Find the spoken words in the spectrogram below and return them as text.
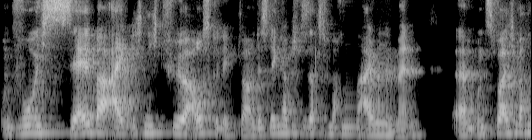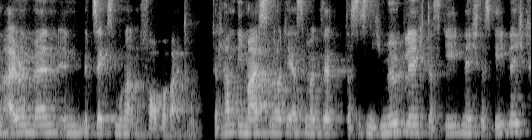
wo ich selber eigentlich nicht für ausgelegt war. Und deswegen habe ich gesagt, ich mache einen Ironman. Ähm, und zwar, ich mache einen Ironman in, mit sechs Monaten Vorbereitung. Dann haben die meisten Leute erstmal gesagt, das ist nicht möglich, das geht nicht, das geht nicht.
